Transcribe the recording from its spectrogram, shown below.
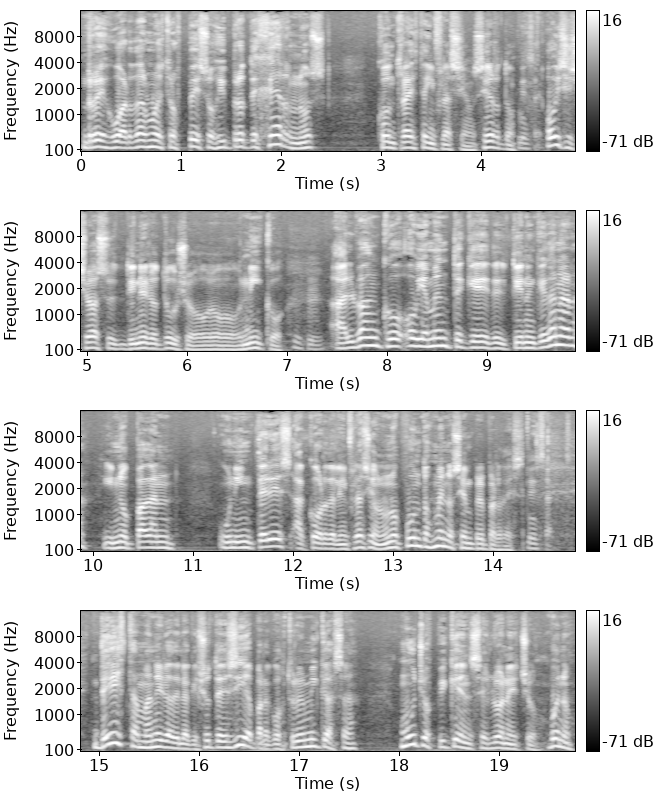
Resguardar nuestros pesos y protegernos contra esta inflación, ¿cierto? Exacto. Hoy si llevas dinero tuyo, Nico, al banco, obviamente que tienen que ganar y no pagan un interés acorde a la inflación. Unos puntos menos siempre perdés. Exacto. De esta manera de la que yo te decía para construir mi casa, muchos piquenses lo han hecho. Bueno,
